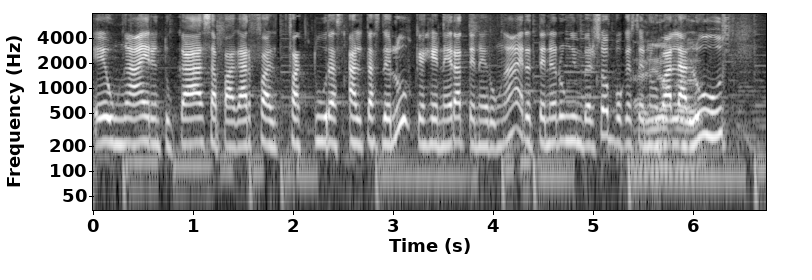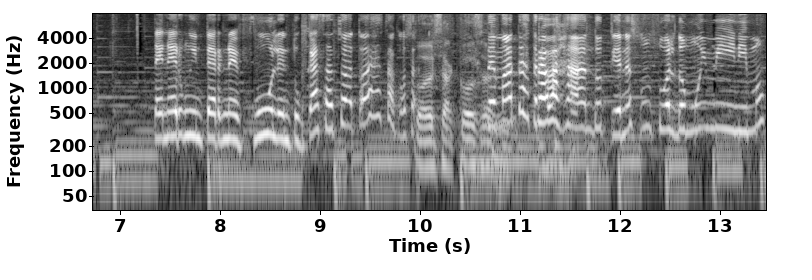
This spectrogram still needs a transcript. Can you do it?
eh, un aire en tu casa, pagar facturas altas de luz, que genera tener un aire, tener un inversor porque se nos va la luz, tener un internet full en tu casa, toda- todas estas cosas. Todas esas cosas. Te matas trabajando, tienes un sueldo muy mínimo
